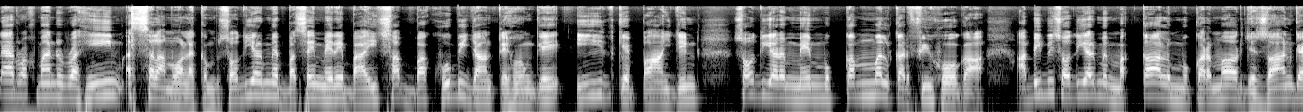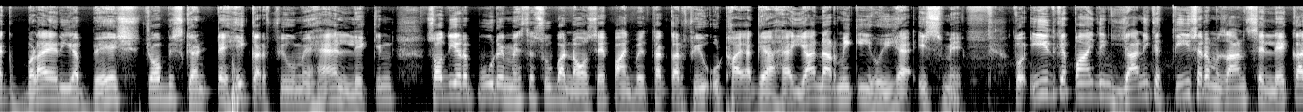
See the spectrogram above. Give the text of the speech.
اللہ الرحمن الرحیم۔ السلام علیکم۔ سعودی عرب میں بسے میرے بھائی سب بخوبی جانتے ہوں گے۔ عید کے پانچ دن سعودی عرب میں مکمل کرفیو ہوگا۔ ابھی بھی سعودی عرب میں مکہ المکرمہ اور جزان کا ایک بڑا ایریا بیش چوبیس گھنٹے ہی کرفیو میں ہے، لیکن سعودی عرب پورے میں سے صبح نو سے پانچ بجے تک کرفیو اٹھایا گیا ہے یا نرمی کی ہوئی ہے اس میں۔ تو عید کے پانچ دن یعنی کہ تیس رمضان سے لے کر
